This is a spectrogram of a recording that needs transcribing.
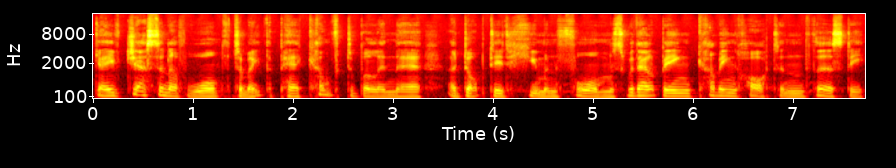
gave just enough warmth to make the pair comfortable in their adopted human forms without being coming hot and thirsty.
